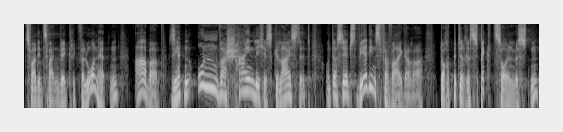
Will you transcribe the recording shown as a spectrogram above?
zwar den Zweiten Weltkrieg verloren hätten, aber sie hätten Unwahrscheinliches geleistet und dass selbst Wehrdienstverweigerer doch bitte Respekt zollen müssten,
